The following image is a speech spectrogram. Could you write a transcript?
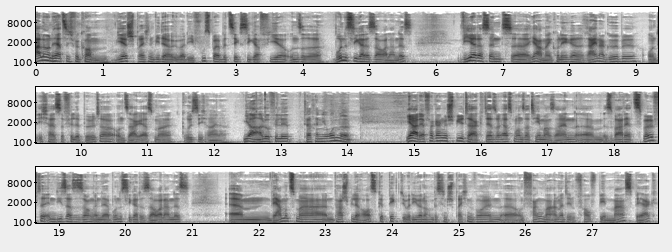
Hallo und herzlich willkommen. Wir sprechen wieder über die Fußballbezirksliga 4, unsere Bundesliga des Sauerlandes. Wir, das sind äh, ja mein Kollege Rainer Göbel und ich heiße Philipp Bülter und sage erstmal Grüß dich, Rainer. Ja, hallo Philipp, Tag in die Runde. Ja, der vergangene Spieltag, der soll erstmal unser Thema sein. Ähm, es war der zwölfte in dieser Saison in der Bundesliga des Sauerlandes. Ähm, wir haben uns mal ein paar Spiele rausgepickt, über die wir noch ein bisschen sprechen wollen äh, und fangen mal an mit dem VfB Marsberg.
